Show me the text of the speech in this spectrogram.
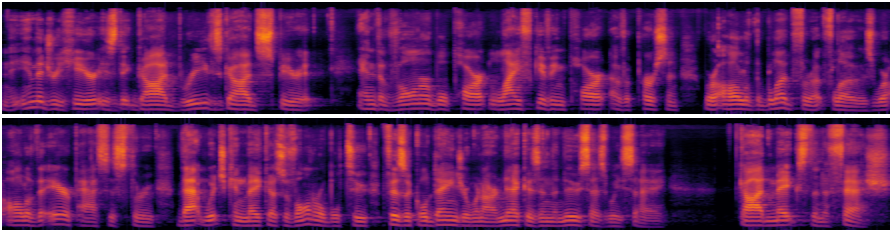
And the imagery here is that God breathes God's Spirit and the vulnerable part, life giving part of a person, where all of the blood flows, where all of the air passes through, that which can make us vulnerable to physical danger when our neck is in the noose, as we say. God makes the nephesh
